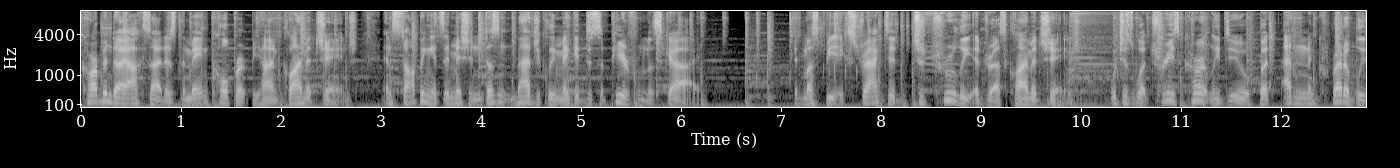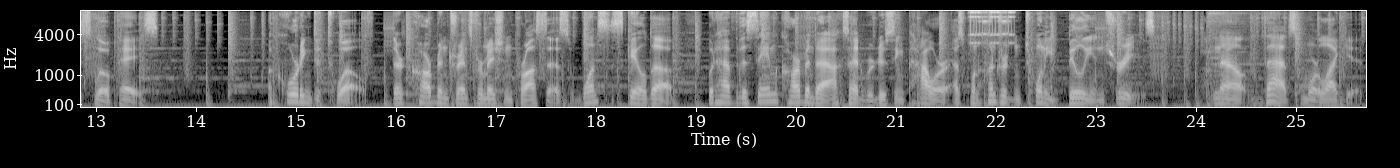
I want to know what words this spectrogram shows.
carbon dioxide is the main culprit behind climate change, and stopping its emission doesn't magically make it disappear from the sky. It must be extracted to truly address climate change, which is what trees currently do, but at an incredibly slow pace. According to Twelve, their carbon transformation process, once scaled up, would have the same carbon dioxide reducing power as 120 billion trees. Now, that's more like it.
